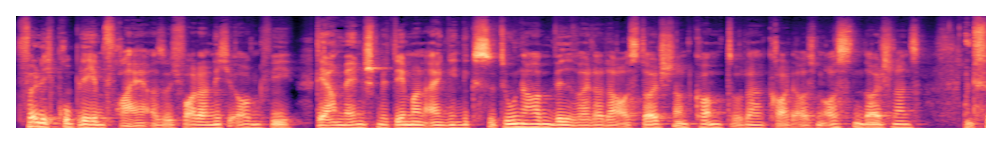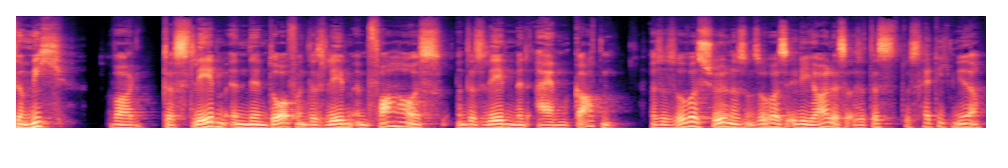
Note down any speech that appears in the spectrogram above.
völlig problemfrei. Also ich war da nicht irgendwie der Mensch, mit dem man eigentlich nichts zu tun haben will, weil er da aus Deutschland kommt oder gerade aus dem Osten Deutschlands. Und für mich war das Leben in dem Dorf und das Leben im Pfarrhaus und das Leben mit einem Garten, also sowas Schönes und sowas Ideales, also das, das hätte ich mir,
